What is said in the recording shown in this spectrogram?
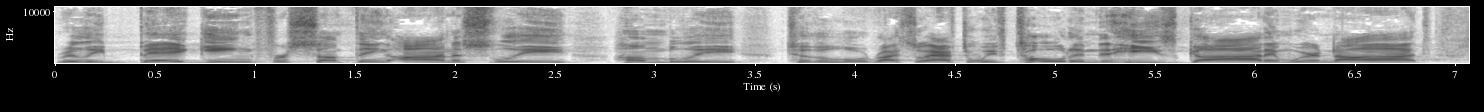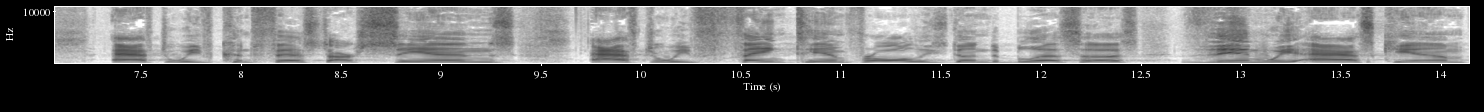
really begging for something honestly, humbly to the Lord, right? So after we've told Him that He's God and we're not, after we've confessed our sins, after we've thanked Him for all He's done to bless us, then we ask Him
